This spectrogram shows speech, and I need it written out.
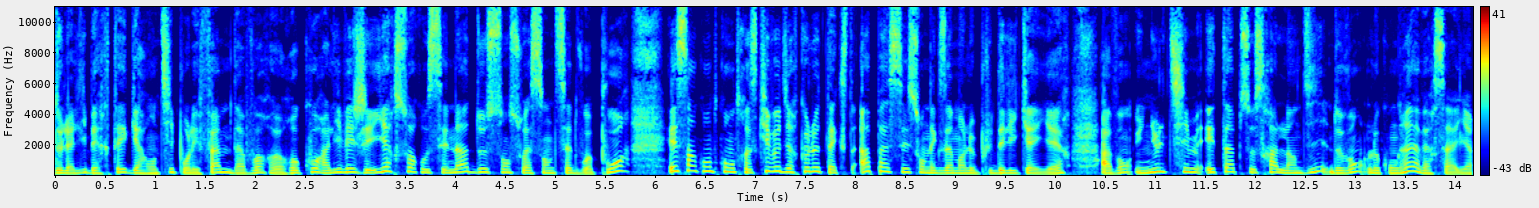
de la liberté garantie pour les femmes d'avoir recours à l'IVG. Hier soir au Sénat, 267 voix pour et 50 contre, ce qui veut dire que le texte a passé son examen le plus délicat hier. Avant une ultime étape, ce sera lundi devant le Congrès à Versailles.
